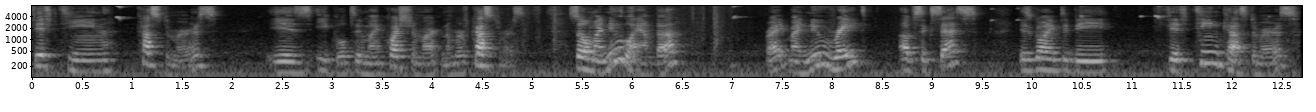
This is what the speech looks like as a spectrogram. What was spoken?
15 customers is equal to my question mark number of customers. So my new lambda, right, my new rate of success is going to be 15 customers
